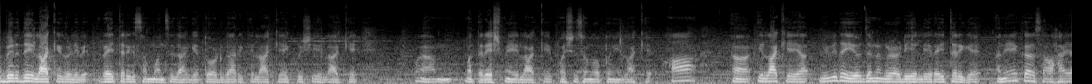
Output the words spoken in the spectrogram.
ಅಭಿವೃದ್ಧಿ ಇಲಾಖೆಗಳಿವೆ. ರೈತರಿಗೆ ಸಂಬಂಧಿಸಿದ ಹಾಗೆ ತೋಟಗಾರಿಕೆ ಇಲಾಖೆ, ಕೃಷಿ ಇಲಾಖೆ ಮತ್ತು ರೇಷ್ಮೆ ಇಲಾಖೆ, ಪಶುಸಂಗೋಪನೆ ಇಲಾಖೆ, ಆ ಇಲಾಖೆಯ ವಿವಿಧ ಯೋಜನೆಗಳ ಅಡಿಯಲ್ಲಿ ರೈತರಿಗೆ ಅನೇಕ ಸಹಾಯ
